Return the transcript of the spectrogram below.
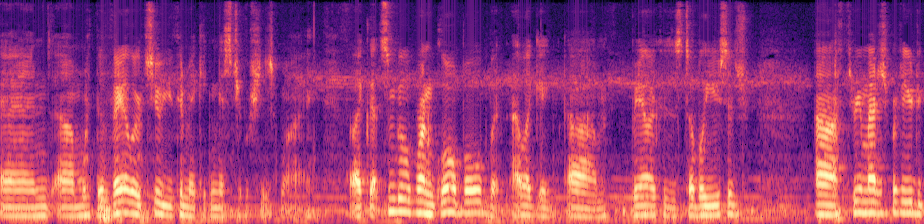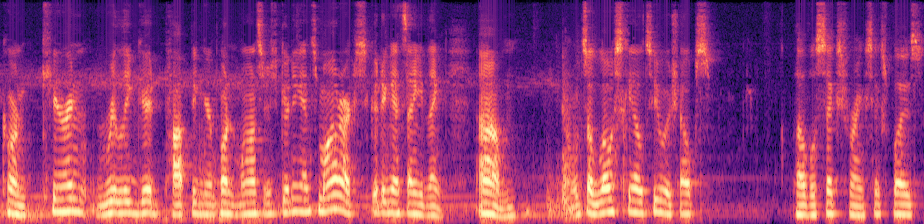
And um, with the Veiler too, you can make Ignister, which is why I like that. Some people run Global, but I like um, Veiler because it's double usage. Uh, three Majespecter Unicorn Kirin, really good. Popping your opponent monsters, good against Monarchs, good against anything. Um, it's a low scale too, which helps. Level 6 for rank 6 plays.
